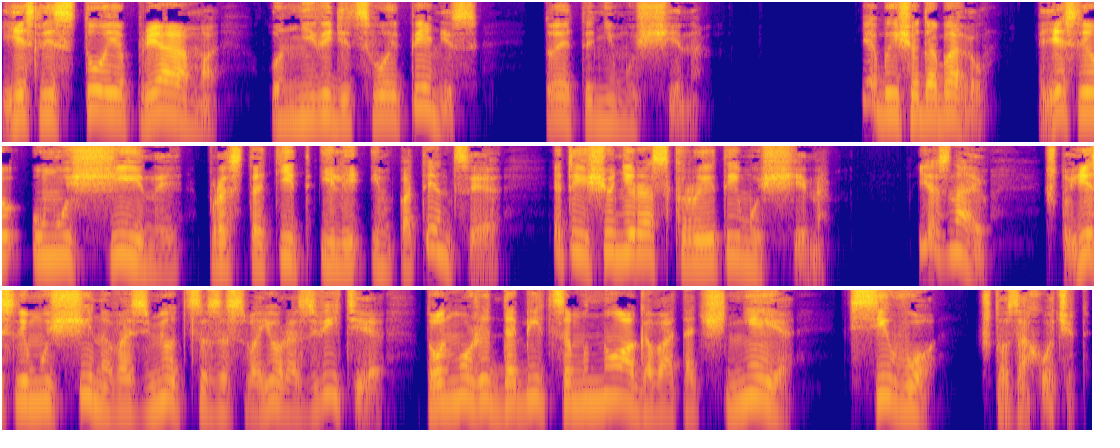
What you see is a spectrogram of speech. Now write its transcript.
Если, стоя прямо, он не видит свой пенис, то это не мужчина. Я бы еще добавил, если у мужчины простатит или импотенция, это еще не раскрытый мужчина. Я знаю, что если мужчина возьмется за свое развитие, то он может добиться многого, а точнее всего, что захочет.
